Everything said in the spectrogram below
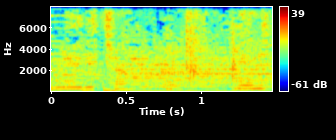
Meriç'e. Meriç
